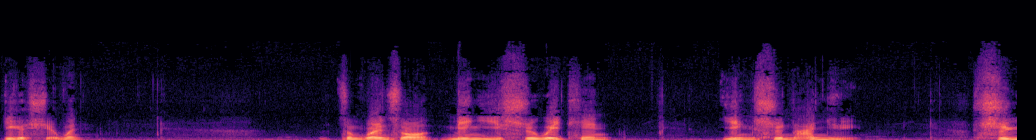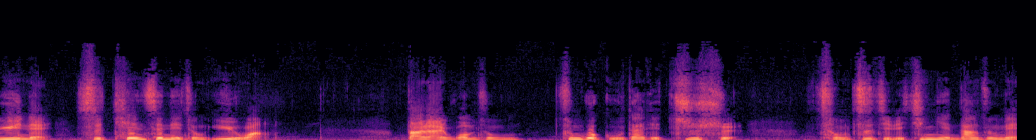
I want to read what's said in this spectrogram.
一个学问。中国人说“民以食为天”，饮食男女，食欲呢是天生的一种欲望。当然，我们从中国古代的知识，从自己的经验当中呢，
